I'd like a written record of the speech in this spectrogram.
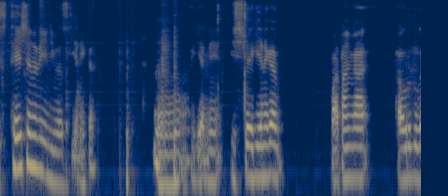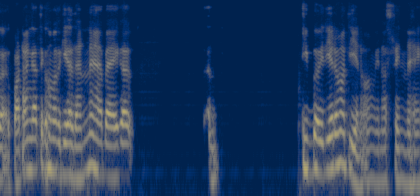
ස්ටේෂනර නිවස් කියන එක. ඉගන්නේ විශ්වය කියන එක පටන්ග අවුරුදු පටන් ගත කොමද කියලා දන්න හැබැ එක තිබ්බ විදිරම තියෙනවා. වෙනස් වෙන්න හැ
